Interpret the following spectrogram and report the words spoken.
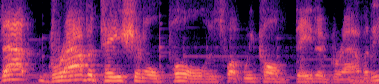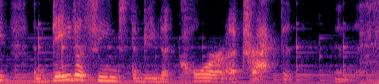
that gravitational pull is what we call data gravity, and data seems to be the core attractant in this.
